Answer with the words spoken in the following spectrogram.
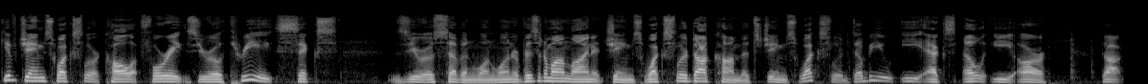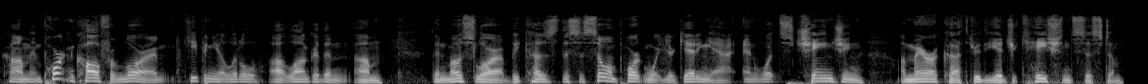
Give James Wexler a call at 480-386 0711 or visit him online at jameswexler.com. That's James Wexler, W E X L E R dot com. Important call from Laura. I'm keeping you a little uh, longer than um, than most, Laura, because this is so important what you're getting at and what's changing America through the education system.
